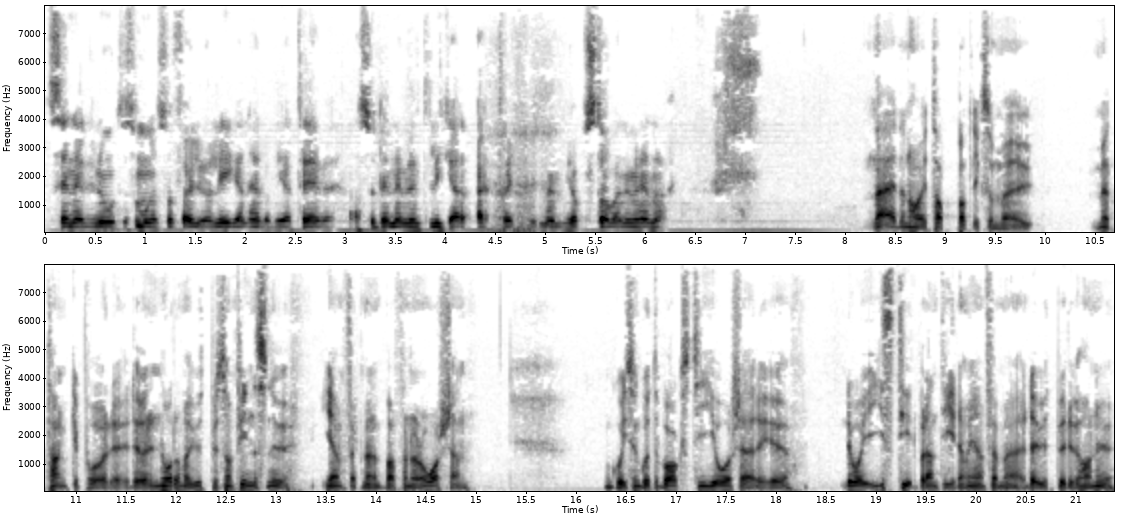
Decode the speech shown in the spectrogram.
Sen är det nog inte så många som följer ligan heller via TV. Alltså den är väl inte lika attraktiv, men jag förstår vad ni menar. Nej, den har ju tappat liksom med, med tanke på det, det enorma utbud som finns nu jämfört med bara för några år sedan. Går, liksom, går tillbaks tio år så är det ju, det var ju istid på den tiden om jämför med det utbud vi har nu.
